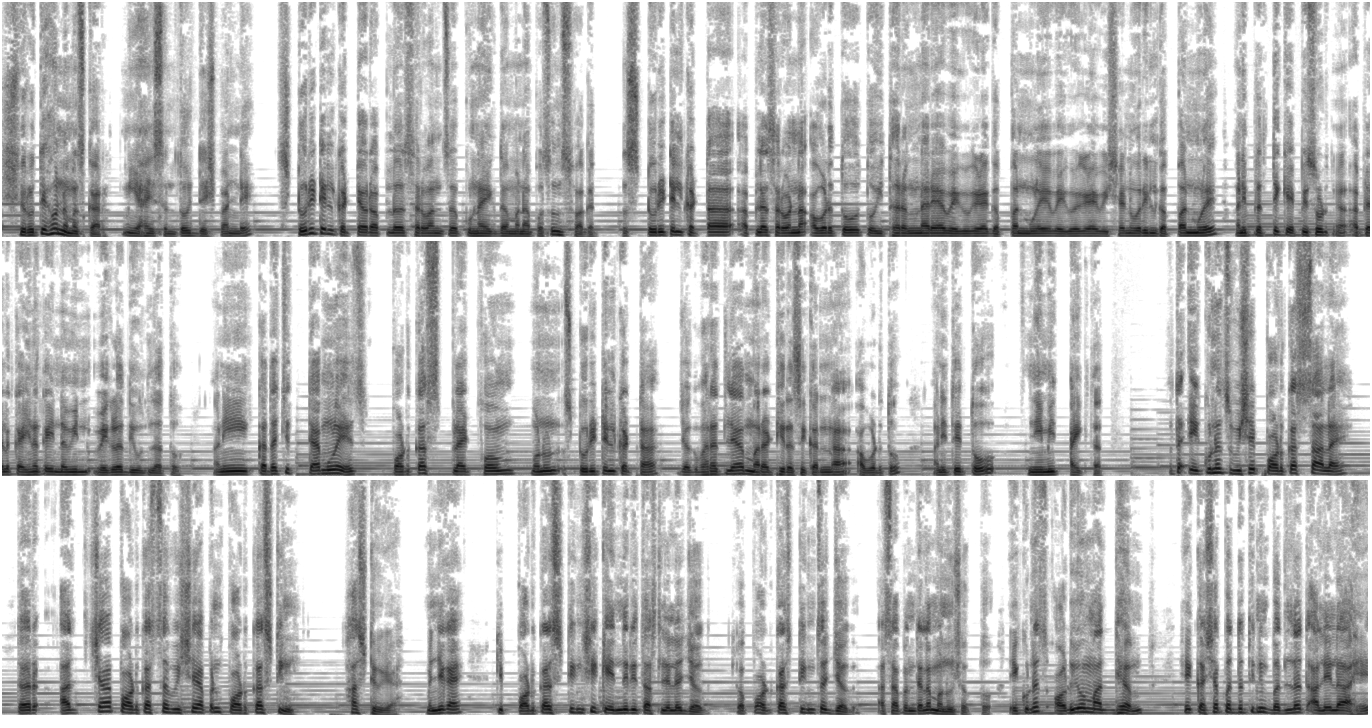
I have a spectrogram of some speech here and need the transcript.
श्रोते हो नमस्कार. मी आहे संतोष देशपांडे. स्टोरीटेल कट्ट्यावर आपलं सर्वांचं पुन्हा एकदा मनापासून स्वागत. स्टोरीटेल कट्टा आपल्या सर्वांना आवडतो. तो इथं रंगणाऱ्या वेगवेगळ्या गप्पांमुळे वेगवेगळ्या विषयांवरील गप्पांमुळे आणि प्रत्येक एपिसोड आपल्याला काही ना काही नवीन वेगळं देऊन जातो. आणि कदाचित त्यामुळेच पॉडकास्ट प्लॅटफॉर्म म्हणून स्टोरीटेल कट्टा जगभरातल्या मराठी रसिकांना आवडतो आणि ते तो नियमित ऐकतात. आता एकूणच विषय पॉडकास्टचा आलाय. तर आजच्या पॉडकास्टचा विषय आपण पॉडकास्टिंग हाच ठेवूया. म्हणजे काय? की पॉडकास्टिंगशी केंद्रित असलेलं जग किंवा पॉडकास्टिंगचं जग असं आपण त्याला म्हणू शकतो. एकूणच ऑडिओ माध्यम हे कशा पद्धतीने बदलत आलेलं आहे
